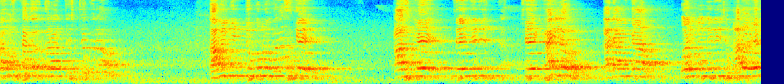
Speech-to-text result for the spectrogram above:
ব্যবস্থা কর- করার চেষ্টা করো আমি কিন্তু কোনো গাছকে আজকে যে জিনিস সে খাইলো আগামীকাল অন্য জিনিস আরও এর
